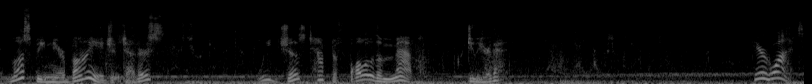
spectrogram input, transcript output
It must be nearby, Agent Tethers. We just have to follow the map. Do you hear that? Hear what?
